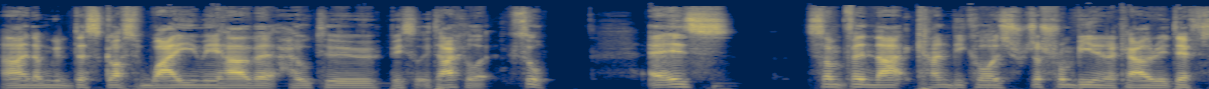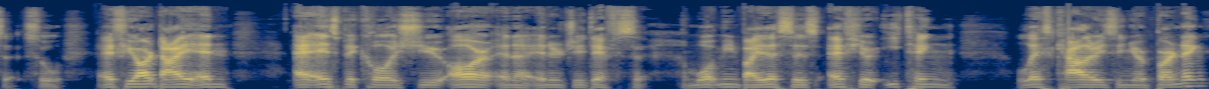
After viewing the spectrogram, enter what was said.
and I'm going to discuss why you may have it, how to basically tackle it. So it is something that can be caused just from being in a calorie deficit. So if you are dieting, it is because you are in an energy deficit. And what I mean by this is if you're eating less calories than you're burning,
